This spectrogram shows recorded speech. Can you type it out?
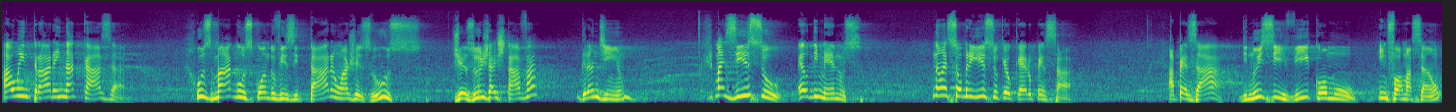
Ao entrarem na casa, os magos, quando visitaram a Jesus, Jesus já estava grandinho. Mas isso é o de menos. Não é sobre isso que eu quero pensar. Apesar de nos servir como informação,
